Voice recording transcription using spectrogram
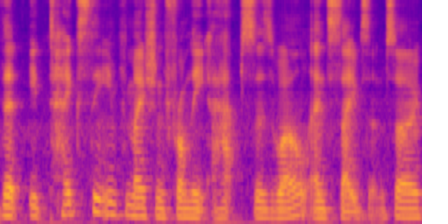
that it takes the information from the apps as well and saves them. So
